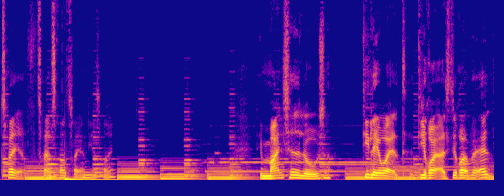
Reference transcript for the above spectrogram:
33, 33, 39, ikke? Er Miles Låse. De laver alt. De rører, altså de rører ved alt.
